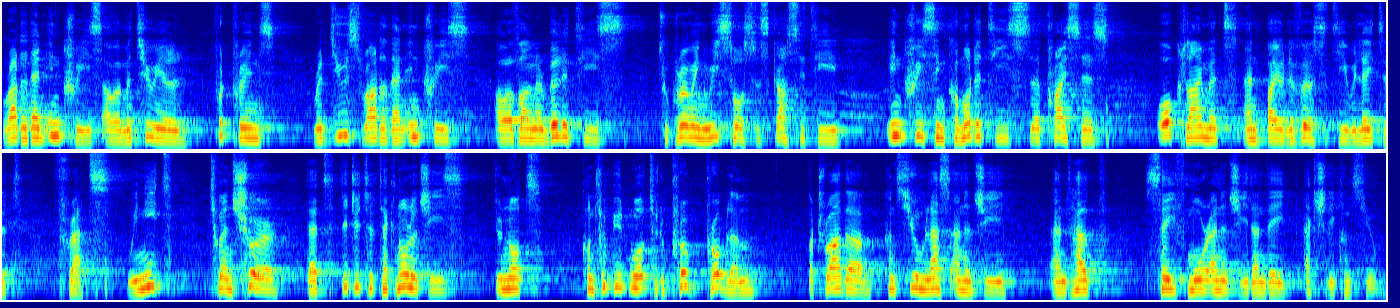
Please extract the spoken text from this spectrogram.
rather than increase our material footprints, reduce rather than increase our vulnerabilities to growing resource scarcity, increasing commodities uh, prices, or climate and biodiversity related threats. We need to ensure that digital technologies do not contribute more to the pro problem, but rather consume less energy and help save more energy than they actually consume.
